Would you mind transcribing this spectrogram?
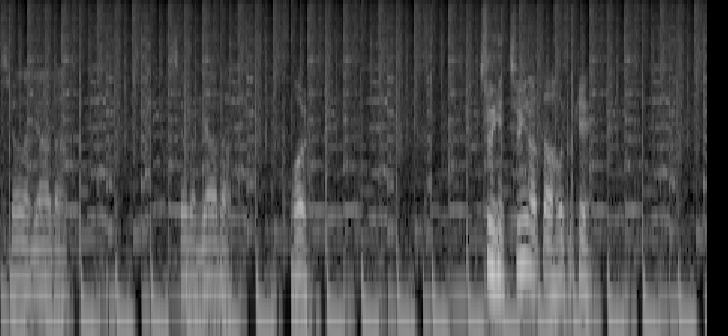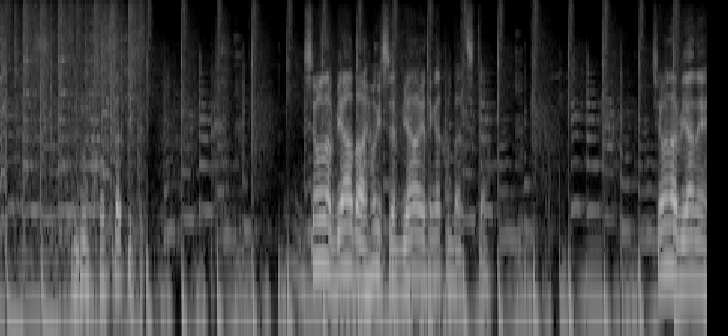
시원아 미안하다. 시원아 미안하다. 헐. 주인 주인 왔다. 어떡해. 음, 법사띠. 시원아 미안하다. 형이 진짜 미안하게 생각한다. 진짜. 시원아 미안해.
